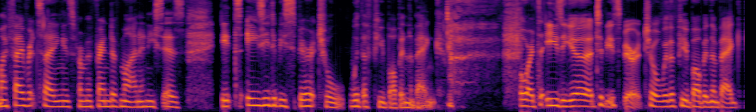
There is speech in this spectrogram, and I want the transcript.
My favourite saying is from a friend of mine, and he says, It's easy to be spiritual with a few bob in the bank. or it's easier to be spiritual with a few bob in the bank.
